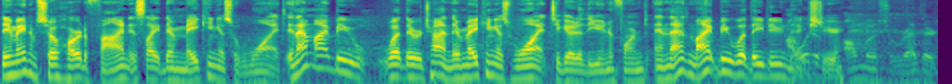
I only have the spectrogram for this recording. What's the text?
They made them so hard to find. It's like they're making us want, and that might be what they were trying. They're making us want to go to the uniforms, and that might be what they do next would've year. almost rather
